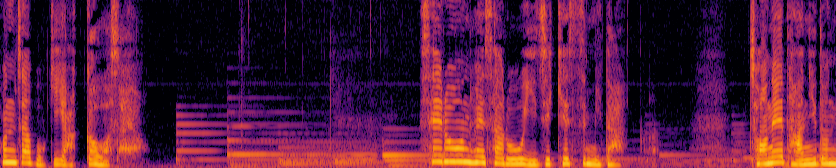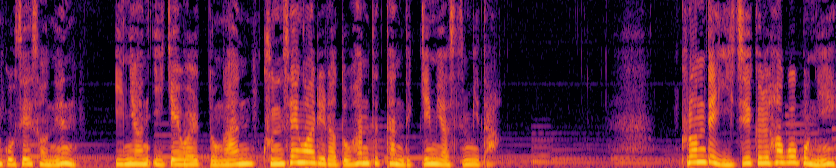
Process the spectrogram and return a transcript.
혼자 보기 아까워서요. 새로운 회사로 이직했습니다. 전에 다니던 곳에서는 2년 2개월 동안 군 생활이라도 한 듯한 느낌이었습니다. 그런데 이직을 하고 보니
